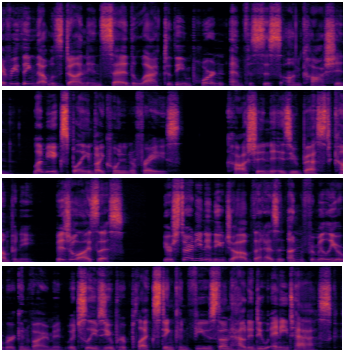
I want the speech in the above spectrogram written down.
Everything that was done and said lacked the important emphasis on caution. Let me explain by coining a phrase. Caution is your best company. Visualize this. You're starting a new job that has an unfamiliar work environment, which leaves you perplexed and confused on how to do any task.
